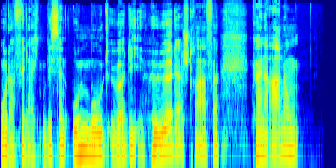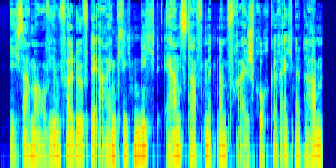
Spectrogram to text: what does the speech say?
oder vielleicht ein bisschen Unmut über die Höhe der Strafe. Keine Ahnung, ich sag mal, auf jeden Fall dürfte er eigentlich nicht ernsthaft mit einem Freispruch gerechnet haben,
